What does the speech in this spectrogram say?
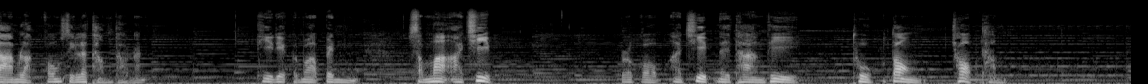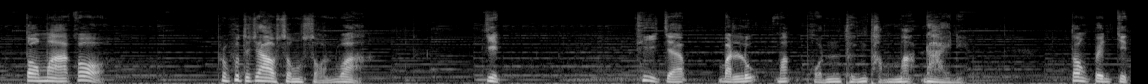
ตามหลักของศีลธรรมเท่านั้น ที่เรียกกันว่าเป็นสัมมาอาชีพ ประกอบอาชีพในทางที่ถูกต้องชอบธรรม ต่อมาก็ พระพุทธเจ้าทรงสอนว่า จิต ที่จะบรรลุมรรคผลถึงธรรมะได้เนี่ยต้องเป็นจิต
